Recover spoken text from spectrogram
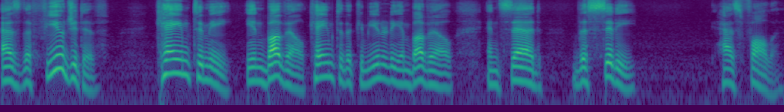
As the fugitive came to me in Bavel, came to the community in Bavel, and said, The city has fallen.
